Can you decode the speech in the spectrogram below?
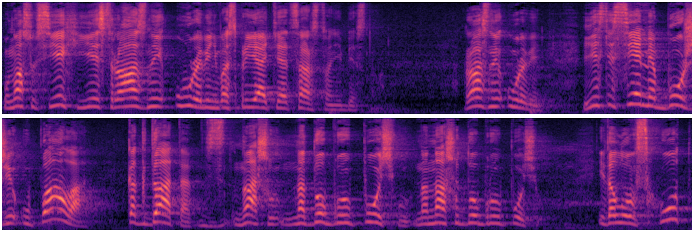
у нас у всех есть разный уровень восприятия Царства Небесного. Разный уровень. Если семя Божье упало когда-то нашу, на добрую почву, на нашу добрую почву и дало всход,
